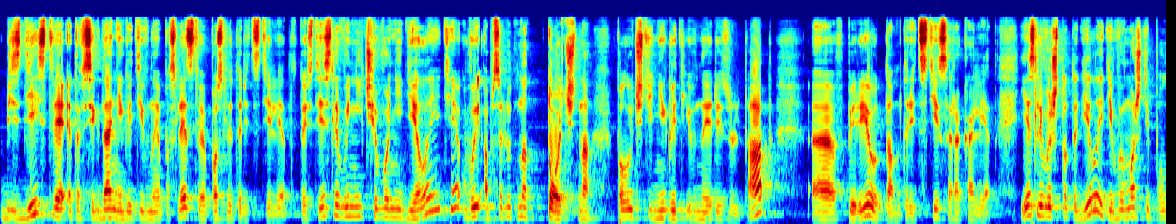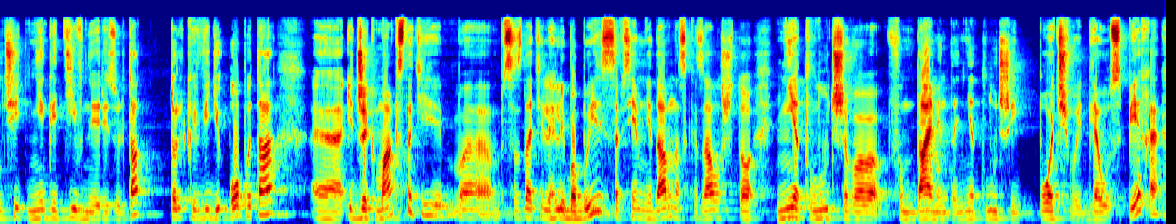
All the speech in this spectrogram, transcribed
бездействие – это всегда негативные последствия после 30 лет. То есть, если вы ничего не делаете, вы абсолютно точно получите негативный результат э, в период там, 30-40 лет. Если вы что-то делаете, вы можете получить негативный результат только в виде опыта. Э, и Джек Ма, кстати, э, создатель Alibaba, совсем недавно сказал, что нет лучшего фундамента, нет лучшей почвы для успеха,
